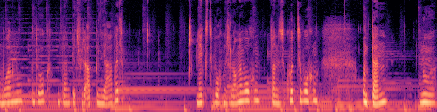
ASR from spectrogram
Morgen noch einen Tag und dann geht es wieder ab in die Arbeit. Nächste Woche ist eine lange Woche, dann ist eine kurze Woche und dann nur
